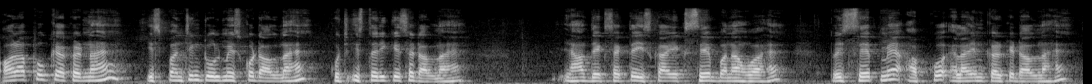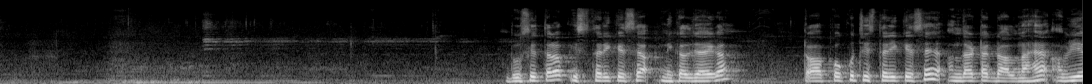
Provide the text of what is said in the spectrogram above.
और आपको क्या करना है, इस पंचिंग टूल में इसको डालना है, कुछ इस तरीके से डालना है। यहाँ देख सकते हैं, इसका एक सेप बना हुआ है। तो इस सेप में आपको अलाइन करके डालना है। दूसरी तरफ़ इस तरीके से निकल जाएगा। तो आपको कुछ इस तरीके से अंदर तक डालना है। अब ये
